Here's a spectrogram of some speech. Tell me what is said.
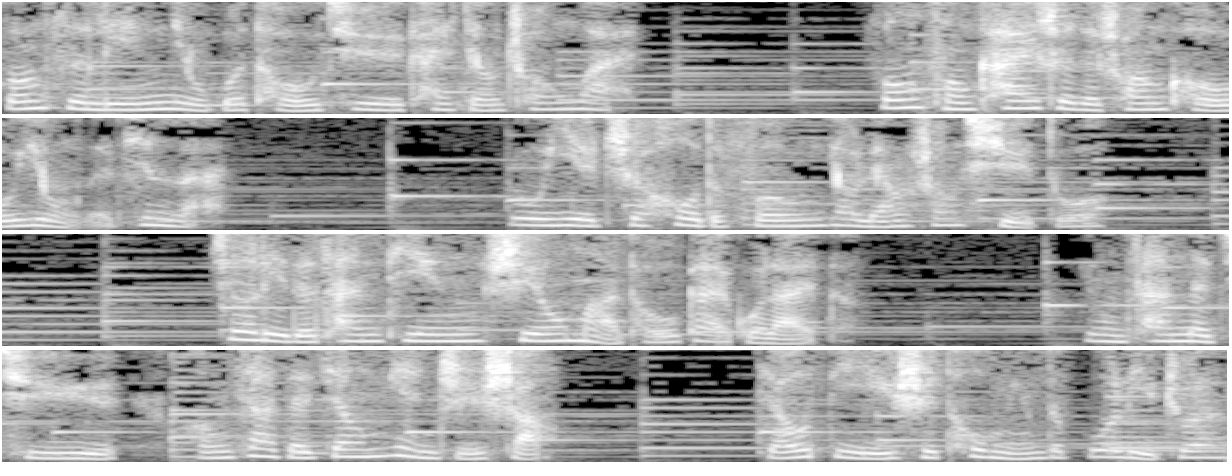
冯子林扭过头去看向窗外，风从开着的窗口涌了进来。入夜之后的风要凉爽许多。这里的餐厅是由码头改过来的，用餐的区域横架在江面之上，脚底是透明的玻璃砖，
